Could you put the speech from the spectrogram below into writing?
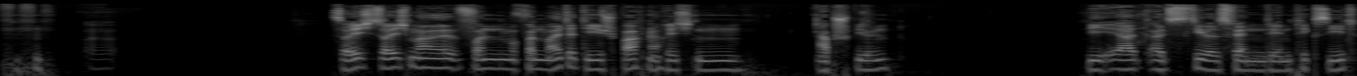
Soll, ich, soll ich mal von, von Malte die Sprachnachrichten abspielen? Wie er als Steelers-Fan den Pick sieht.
